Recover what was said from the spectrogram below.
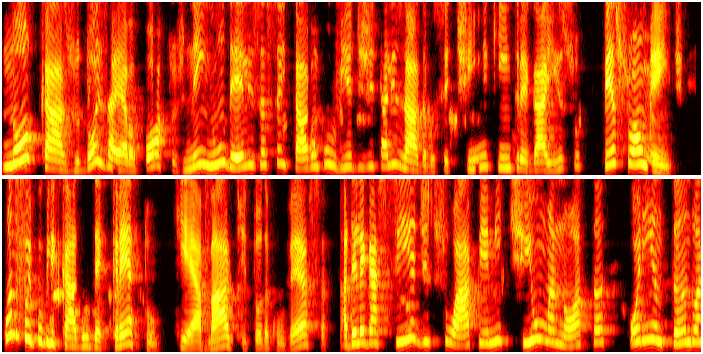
No caso dos aeroportos, nenhum deles aceitavam por via digitalizada. Você tinha que entregar isso pessoalmente. Quando foi publicado o decreto, que é a base de toda a conversa, a delegacia de Suape emitiu uma nota orientando a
